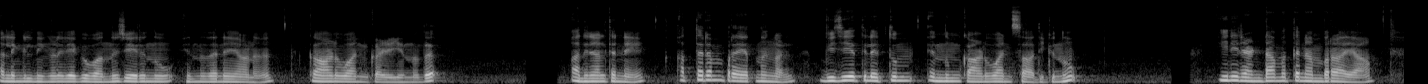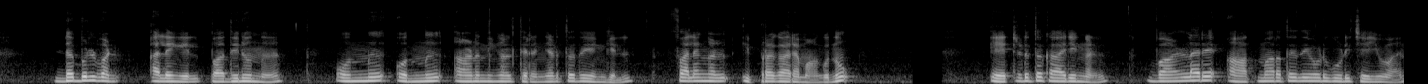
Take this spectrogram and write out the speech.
അല്ലെങ്കിൽ നിങ്ങളിലേക്ക് വന്നു ചേരുന്നു എന്ന് തന്നെയാണ് കാണുവാൻ കഴിയുന്നത്. അതിനാൽ തന്നെ അത്തരം പ്രയത്നങ്ങൾ വിജയത്തിലെത്തും എന്നും കാണുവാൻ സാധിക്കുന്നു. ഇനി രണ്ടാമത്തെ നമ്പറായ ഡബിൾ വൺ അല്ലെങ്കിൽ പതിനൊന്ന് ഒന്ന് ഒന്ന് ആണ് നിങ്ങൾ തിരഞ്ഞെടുത്തത് എങ്കിൽ ഫലങ്ങൾ ഇപ്രകാരമാകുന്നു. ഏറ്റെടുത്ത കാര്യങ്ങൾ വളരെ ആത്മാർത്ഥതയോടുകൂടി ചെയ്യുവാൻ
